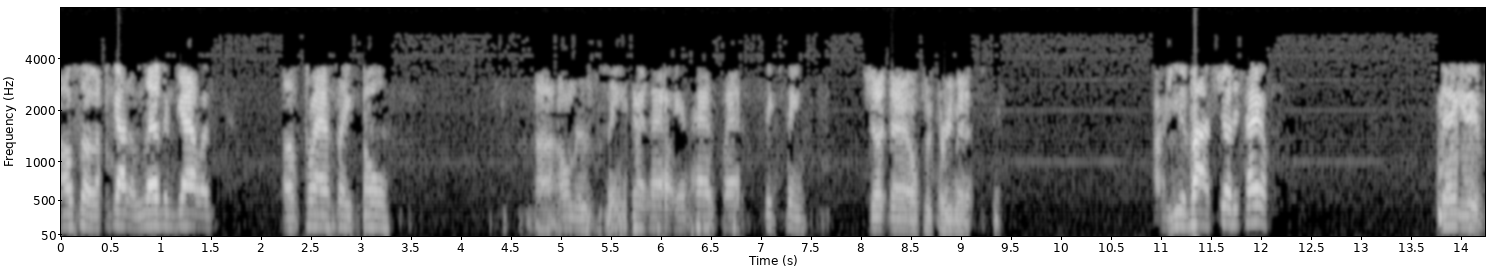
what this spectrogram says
Also, I've got 11 gallons of Class A foam uh, on the scene right now in hazmat 16. Shut down for three minutes. Are you advised to shut it down? Negative.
